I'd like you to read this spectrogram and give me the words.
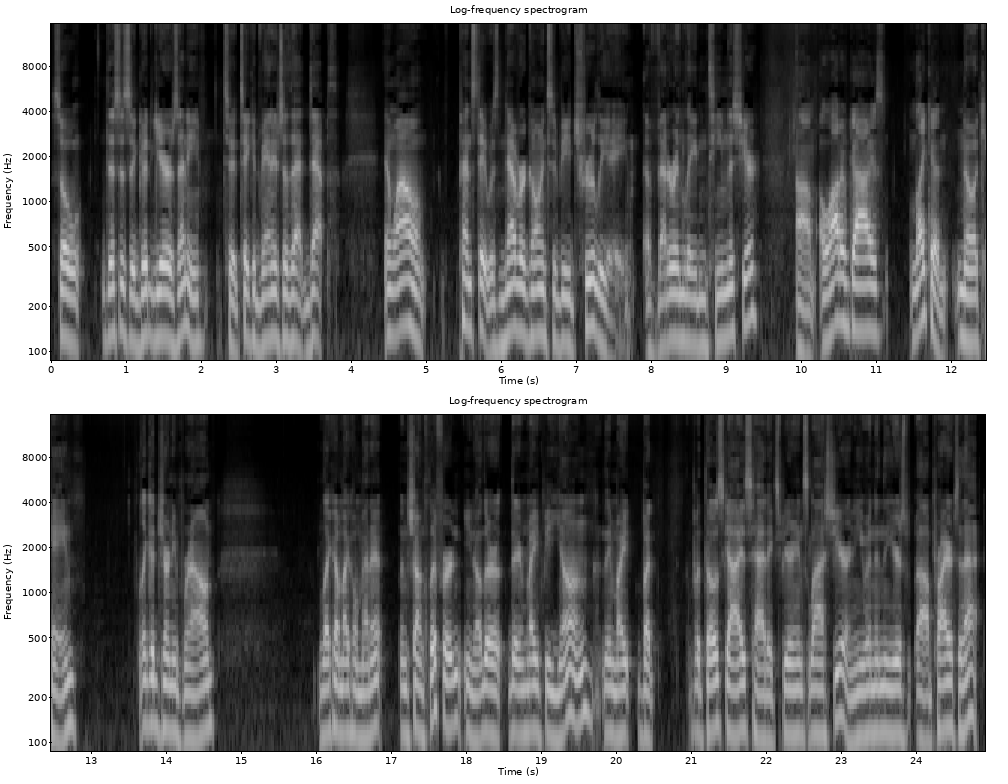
So this is a good year as any to take advantage of that depth. And while Penn State was never going to be truly a, a veteran laden team this year, um, a lot of guys like a Noah Cain, like a Journey Brown, like a Michael Menet and Sean Clifford, you know, they're they might be young, they might, but but those guys had experience last year and even in the years uh, prior to that.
